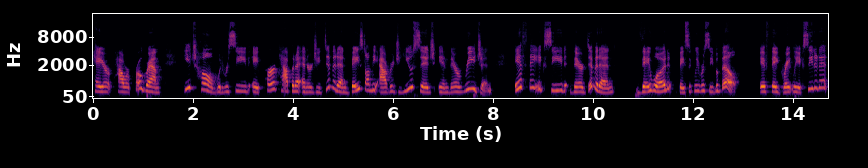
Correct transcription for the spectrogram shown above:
payer power program, each home would receive a per capita energy dividend based on the average usage in their region. If they exceed their dividend, they would basically receive a bill. If they greatly exceeded it,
